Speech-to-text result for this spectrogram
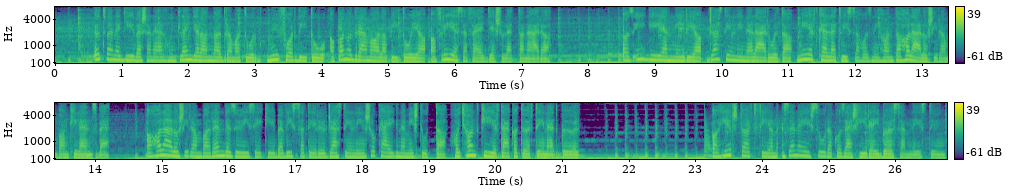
51 évesen elhunyt Lengyel Anna dramaturg, műfordító, a Panodráma alapítója, a Free SFE Egyesület tanára. Az IGN írja, Justin Lin elárulta, miért kellett visszahozni Hant a Halálos Iramban 9-be. A Halálos Iramban rendezői székébe visszatérő Justin Lin sokáig nem is tudta, hogy Hant kiírták a történetből. A Hírstart film, zene és szórakozás híreiből szemléztünk.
